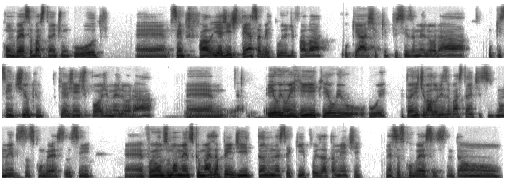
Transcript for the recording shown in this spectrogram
conversa bastante um com o outro é, sempre fala, e a gente tem essa abertura de falar o que acha que precisa melhorar, o que sentiu que, que a gente pode melhorar. É, eu e o Henrique, eu e o Rui. Então a gente valoriza bastante esses momentos, essas conversas. Assim, é, foi um dos momentos que eu mais aprendi estando nessa equipe, foi exatamente nessas conversas. Então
